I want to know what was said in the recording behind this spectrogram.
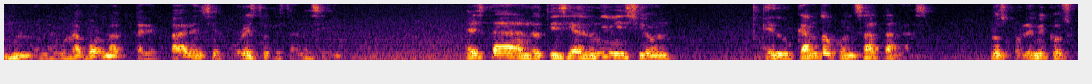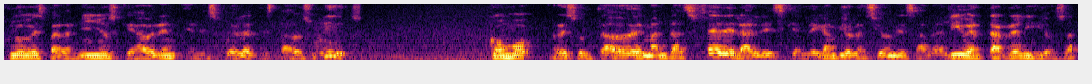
en alguna forma prepárense por esto que están haciendo. Esta noticia de Univision, Educando con Satanás, los polémicos clubes para niños que abren en escuelas de Estados Unidos. Como resultado de demandas federales que alegan violaciones a la libertad religiosa,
